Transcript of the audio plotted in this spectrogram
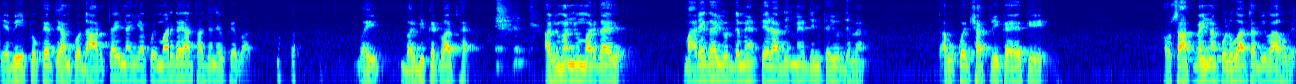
ये भी तो कहते हमको धारता ही नहीं है, कोई मर गया था जनेऊ के बाद। वही बड़ी विकट बात है। अभिमन्यु मर गए, मारे गए युद्ध में, तेरह दिन में, दिन के युद्ध में। अब कोई छत्री कहे कि, और सात महीना कुल हुआ था, विवाह हुए।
